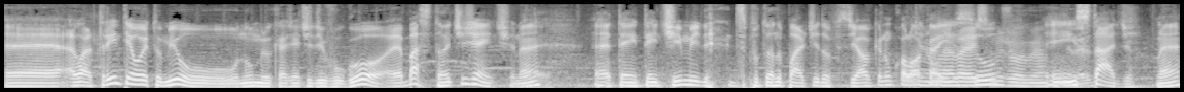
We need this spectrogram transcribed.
é. Agora, 38 mil, o número que a gente divulgou, é bastante gente, né? É, tem, tem time disputando partida oficial que não coloca Que não isso, isso no jogo, né? em É estádio, né?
